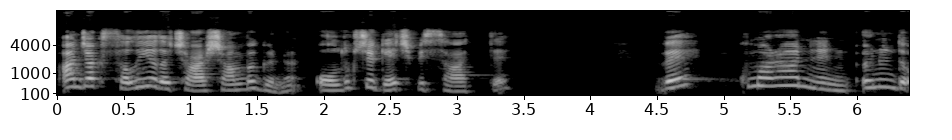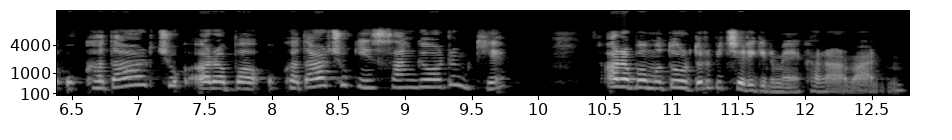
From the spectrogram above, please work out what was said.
Ancak salı ya da çarşamba günü oldukça geç bir saatti. Ve kumarhanenin önünde o kadar çok araba, o kadar çok insan gördüm ki arabamı durdurup içeri girmeye karar verdim.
